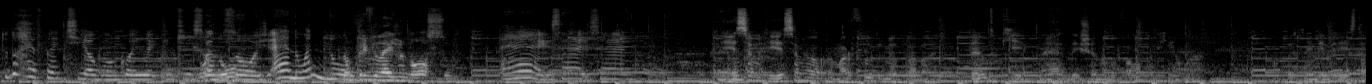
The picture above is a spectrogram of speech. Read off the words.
tudo refletia alguma coisa em quem Não é somos novo. hoje. É, não é É um novo. privilégio nosso. É, isso é. Isso é... Esse é, esse é o, meu, o maior fruto do meu trabalho. Tanto que, né, deixando eu falar um pouquinho coisa que eu nem deveria estar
